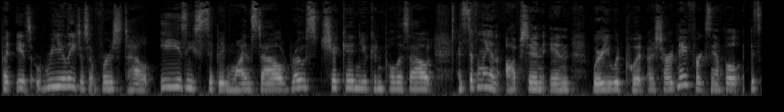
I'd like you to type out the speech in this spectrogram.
But it's really just a versatile easy sipping wine style. Roast chicken you can pull this out. It's definitely an option in where you would put a chardonnay for example. It's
